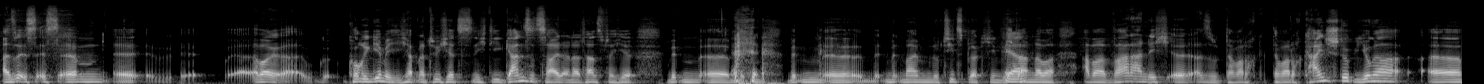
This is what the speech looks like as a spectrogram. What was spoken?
Also es ist, ähm, äh, aber äh, korrigiere mich, ich habe natürlich jetzt nicht die ganze Zeit an der Tanzfläche mit, dem, äh, mit, mit, äh, mit, mit, meinem Notizblöckchen gestanden, ja. aber, aber war da nicht, äh, also da war, doch, da war doch kein Stück jünger äh,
